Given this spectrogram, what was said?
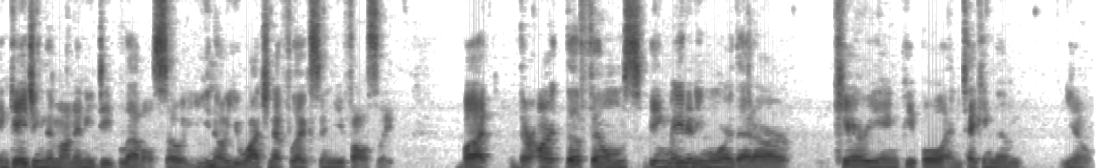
engaging them on any deep level. So, you know, you watch Netflix and you fall asleep. But there aren't the films being made anymore that are carrying people and taking them, you know,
